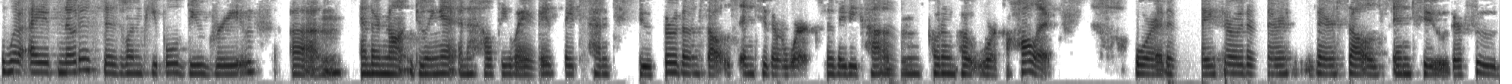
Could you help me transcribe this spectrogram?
what I've noticed is when people do grieve um, and they're not doing it in a healthy way, they tend to throw themselves into their work. So they become quote unquote workaholics or they throw their their selves into their food,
